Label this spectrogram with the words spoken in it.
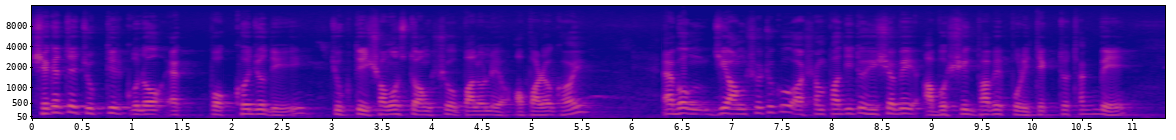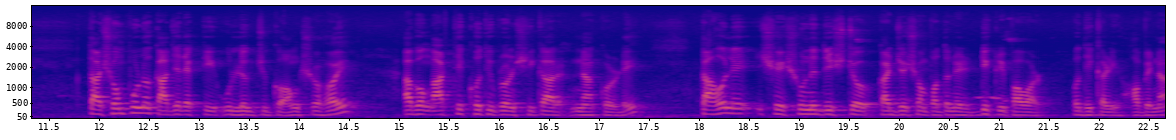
সেক্ষেত্রে চুক্তির কোনো এক পক্ষ যদি চুক্তির সমস্ত অংশ পালনে অপারগ হয় এবং যে অংশটুকু অসম্পাদিত হিসেবে আবশ্যিকভাবে পরিত্যক্ত থাকবে, তা সম্পূর্ণ কাজের একটি উল্লেখযোগ্য অংশ হয়। এবং আর্থিক ক্ষতিপূরণ স্বীকার না করলে, তাহলে সে সুনির্দিষ্ট কার্য সম্পাদনের ডিগ্রি পাওয়ার অধিকারী হবে না।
